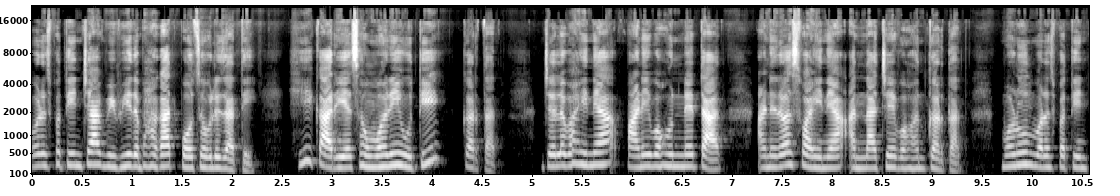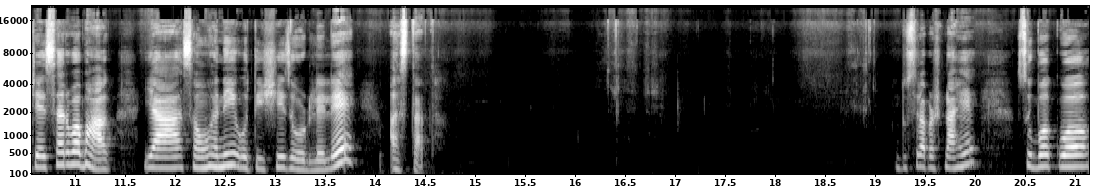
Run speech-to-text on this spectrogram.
वनस्पतींच्या विविध भागात पोचवले जाते. ही कार्य संवहनी उती करतात. जलवाहिन्या पाणी वाहून नेतात आणि रसवाहिन्या अन्नाचे वहन करतात. म्हणून वनस्पतींचे सर्व भाग या संवहनी उतीशी जोडलेले असतात. दुसरा प्रश्न आहे. सुबक व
